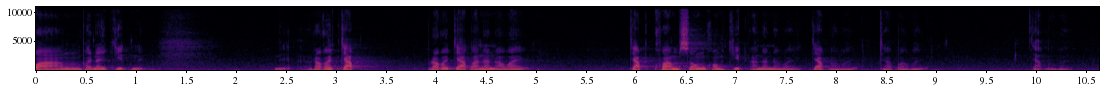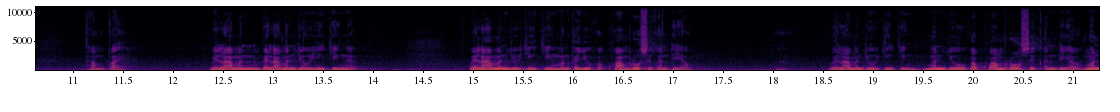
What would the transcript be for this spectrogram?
ว่างภายในจิตเนี่ยเนี่ยเราก็จับ เราก็จับอันนั้นเอาไว้ จับความทรงของจิตอันนั้นเอาไว้ จับเอาไว้ จับเอาไว้ จับเอาไว้ทำไป เวลามันเวลามันอยู่จริงๆอะเวลามันอยู่จริง ๆ มันก็อยู่กับความรู้สึกอันเดียว เวลามันอยู่จริง ๆ มันอยู่กับความรู้สึกอันเดียว มัน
